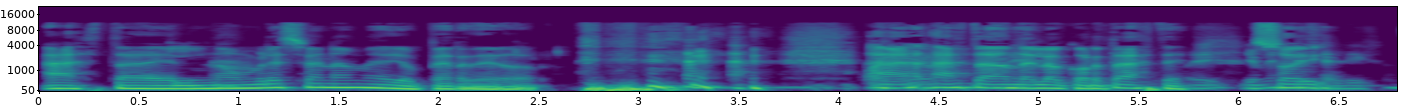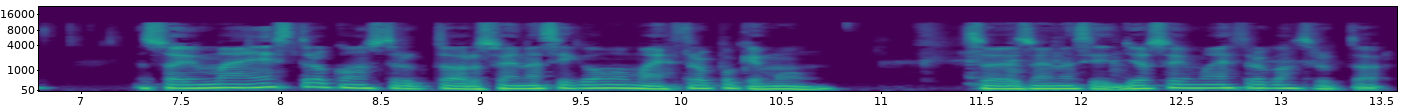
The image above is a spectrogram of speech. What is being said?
hasta el nombre suena medio perdedor. Oye, hasta donde lo cortaste. Oye, yo me soy- especializo. Soy maestro constructor. Suena así como maestro Pokémon. Su- Suena así. Yo soy maestro constructor.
